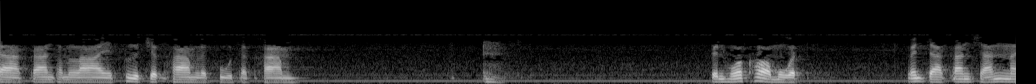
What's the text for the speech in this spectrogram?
จากการทำลายพืชคามและภูตะคาม เป็นหัวข้อหมวด เว้นจากการฉันใน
